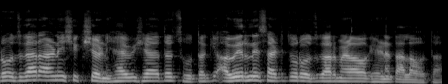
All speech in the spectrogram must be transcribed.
रोजगार आणि शिक्षण ह्या विषयातच होतं की अवेअरनेससाठी तो रोजगार मेळावा घेण्यात आला होता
